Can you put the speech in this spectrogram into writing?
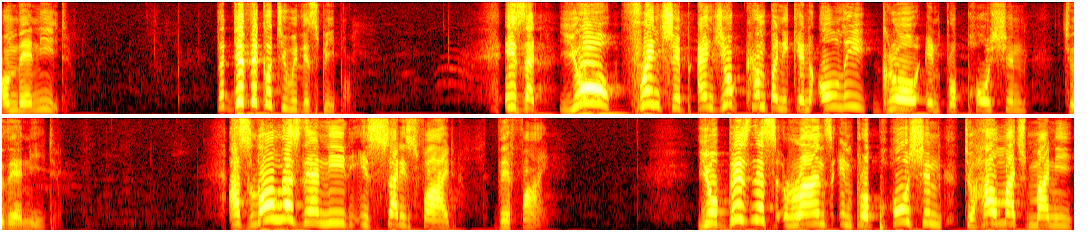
on their need. The difficulty with these people is that your friendship and your company can only grow in proportion to their need. As long as their need is satisfied, they're fine. Your business runs in proportion to how much money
